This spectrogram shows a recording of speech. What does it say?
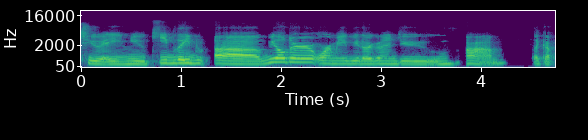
to a new Keyblade uh, wielder, or maybe they're going to do um, like a,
